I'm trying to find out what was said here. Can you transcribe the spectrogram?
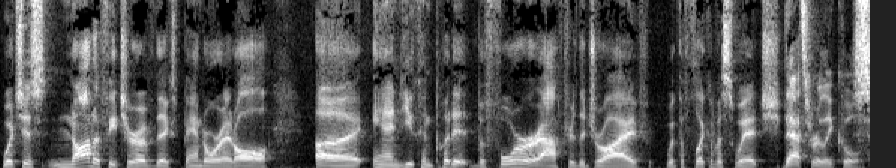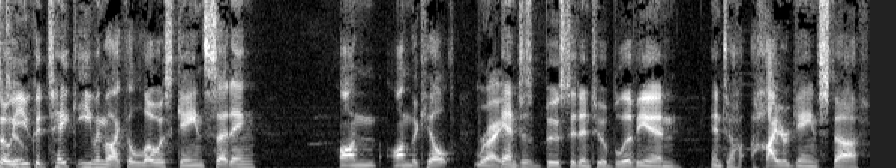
which is not a feature of the Expandora at all. Uh, and you can put it before or after the drive with the flick of a switch. That's really cool. So too. you could take even like the lowest gain setting on on the kilt, Right. and just boost it into oblivion into higher gain stuff.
